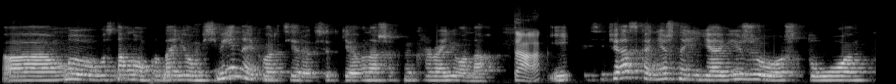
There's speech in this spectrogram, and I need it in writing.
мы в основном продаем семейные квартиры все-таки в наших микрорайонах. Так. И сейчас, конечно, я вижу, что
